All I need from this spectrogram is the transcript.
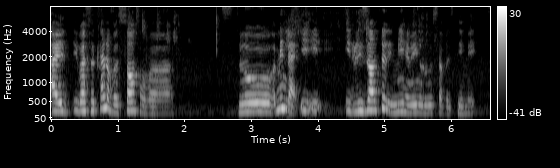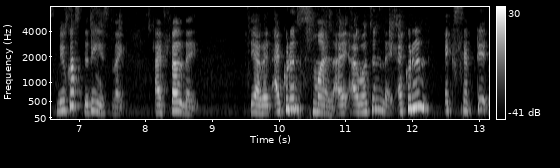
I it was a kind of a source of a slow. I mean, like it it, it resulted in me having a low self esteem. Because the thing is, like I felt like yeah, but I couldn't smile. I I wasn't like I couldn't accept it.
